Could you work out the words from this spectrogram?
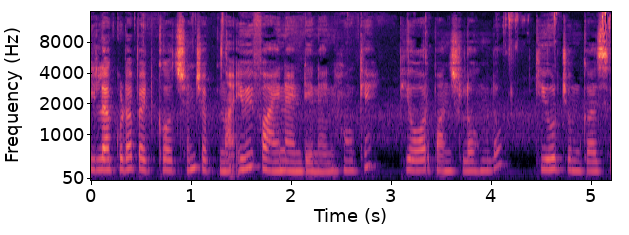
ఇలా కూడా పెట్టుకోవచ్చు అని చెప్తున్నా. ఇవి five ninety nine. Okay? Pure పంచలోహంలో. క్యూర్ చుమ్కాస్.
